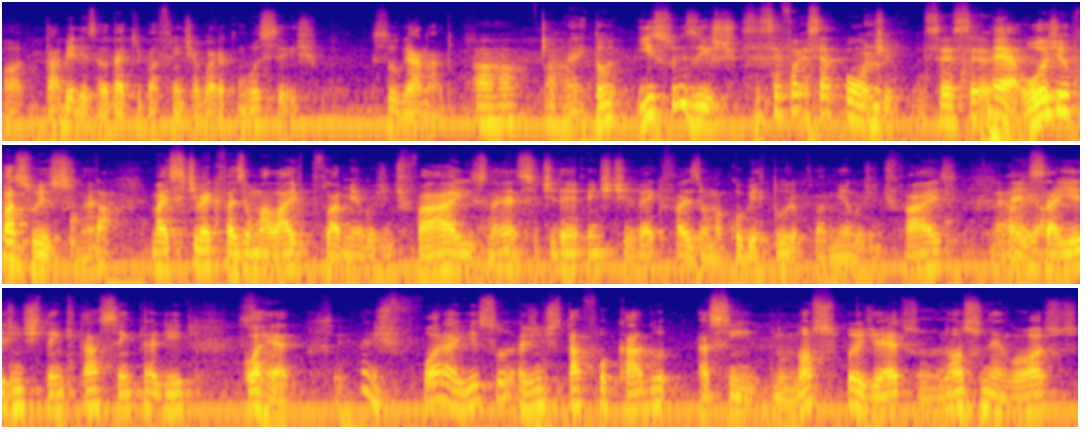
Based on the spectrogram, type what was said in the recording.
Ó, tá, beleza. Daqui para frente agora é com vocês. Não preciso ganhar nada. Aham, aham. né? Então, isso existe. Se você foi, você é ponte. Você, você... É, hoje eu faço isso, né? Tá. Mas se tiver que fazer uma live pro Flamengo, a gente faz, né? Se de repente tiver que fazer uma cobertura pro Flamengo, a gente faz. É, É, isso aí a gente tem que estar sempre ali correto. Sim. Mas fora isso, a gente está focado assim nos nossos projetos, nos nossos negócios,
